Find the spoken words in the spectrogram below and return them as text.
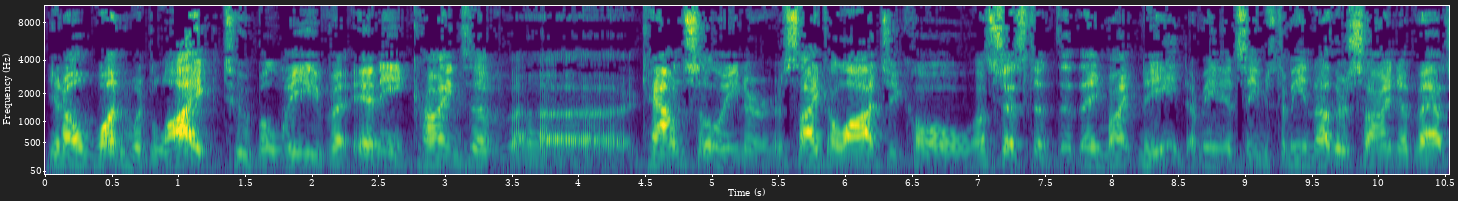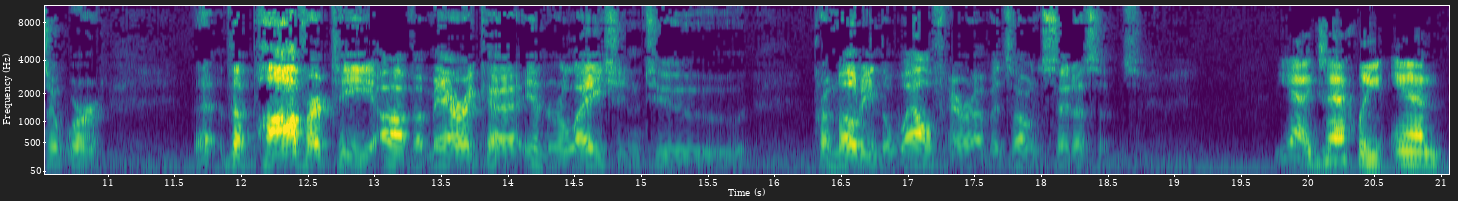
you know, one would like to believe any kinds of uh, counseling or psychological assistance that they might need. I mean, it seems to me another sign of, as it were, the poverty of America in relation to promoting the welfare of its own citizens. Yeah, exactly. And,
